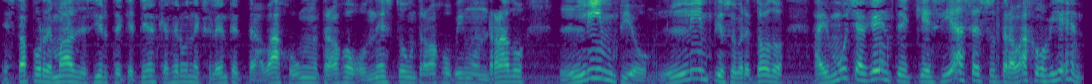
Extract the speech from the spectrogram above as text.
Está por demás decirte que tienes que hacer un excelente trabajo, un trabajo honesto, un trabajo bien honrado, limpio, limpio sobre todo. Hay mucha gente que si hace su trabajo bien,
